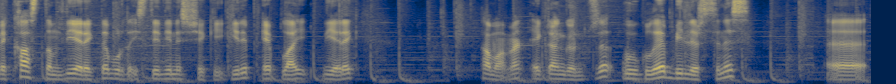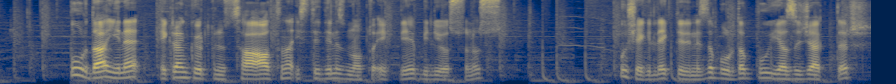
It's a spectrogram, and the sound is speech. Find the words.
ve custom diyerek de burada istediğiniz şekil girip apply diyerek tamamen ekran görüntüsüne uygulayabilirsiniz. Ee, burada yine ekran görüntünün sağ altına istediğiniz notu ekleyebiliyorsunuz. Bu şekilde eklediğinizde burada bu yazacaktır.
